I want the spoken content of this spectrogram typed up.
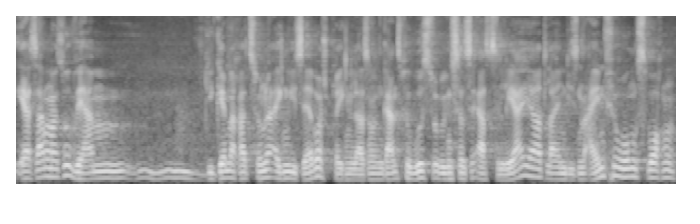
Ja, sagen wir mal so, wir haben die Generation eigentlich selber sprechen lassen und ganz bewusst übrigens das erste Lehrjahr in diesen Einführungswochen,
